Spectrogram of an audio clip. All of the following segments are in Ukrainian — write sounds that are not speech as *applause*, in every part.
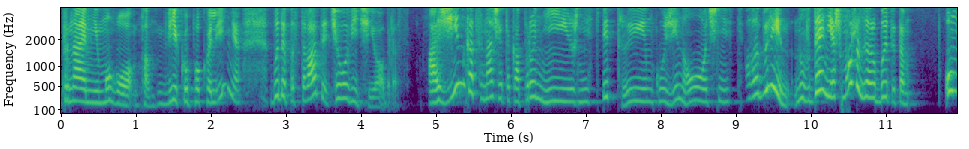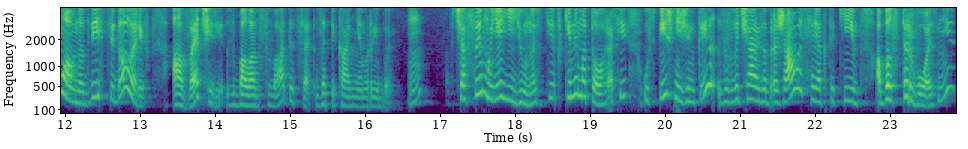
принаймні мого там, віку покоління, буде поставати чоловічий образ. А жінка це наче така про ніжність, підтримку, жіночність. Але блін, ну в день я ж можу заробити там умовно 200 доларів, а ввечері збалансувати це запіканням риби. М? В часи моєї юності в кінематографі успішні жінки зазвичай зображалися як такі або стервозні,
